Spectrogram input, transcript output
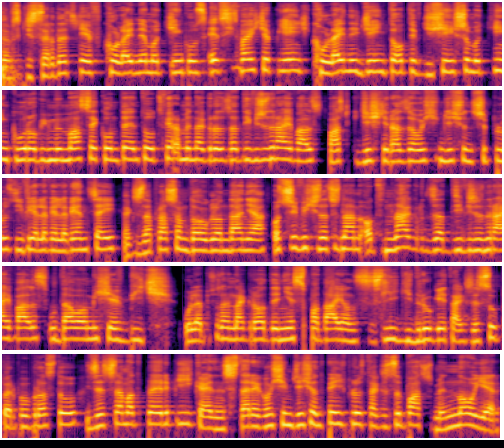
Witam wszystkich serdecznie w kolejnym odcinku z FC25. Kolejny dzień toty. W dzisiejszym odcinku robimy masę kontentu, otwieramy nagrodę za Division Rivals, paczki 10 razy 83 plus i wiele, wiele więcej. Także zapraszam do oglądania. Oczywiście zaczynamy od nagród za Division Rivals. Udało mi się wbić ulepszone nagrody, nie spadając z ligi drugiej, także super po prostu. I zaczynam od Player Pika 1 4 85 plus, także zobaczmy. Neuer,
